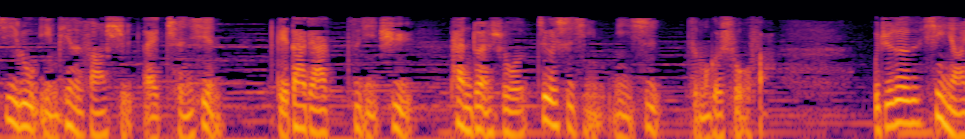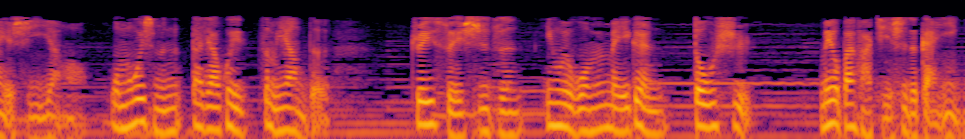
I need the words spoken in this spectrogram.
记录影片的方式来呈现，给大家自己去判断说这个事情你是怎么个说法。我觉得信仰也是一样啊，我们为什么大家会这么样的追随师尊？因为我们每一个人都是没有办法解释的感应，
